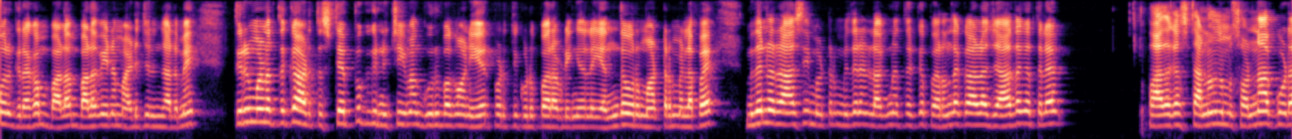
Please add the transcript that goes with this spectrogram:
ஒரு கிரகம் பலம் பலவீனம் அடிச்சிருந்தாலுமே திருமணத்துக்கு அடுத்த ஸ்டெப்புக்கு நிச்சயமாக குரு பகவான் ஏற்படுத்தி கொடுப்பார் அப்படிங்கிறதுல எந்த ஒரு மாற்றமும் இல்லை. அப்போ மிதன ராசி மற்றும் மிதன லக்னத்திற்கு பிறந்த கால ஜாதகத்தில் பாதகஸ்தானம் நம்ம சொன்னால் கூட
